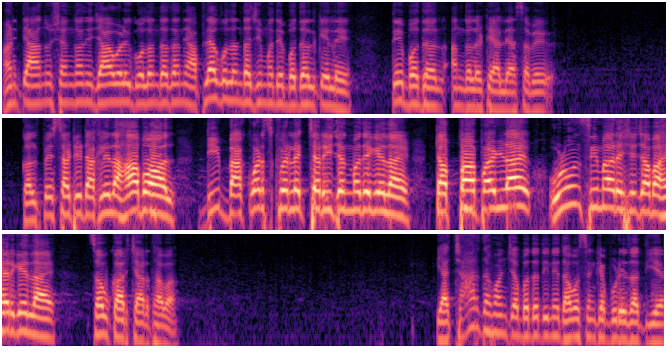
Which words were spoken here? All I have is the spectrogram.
आणि त्या अनुषंगाने ज्यावेळी गोलंदाजाने आपल्या गोलंदाजीमध्ये बदल केले ते बदल अंगलठी आले असावे. कल्पेशसाठी टाकलेला हा बॉल डीप बॅकवर्ड स्क्वेअर लेगच्या रिजनमध्ये गेलाय. टप्पा पडलाय उडून सीमारेषेच्या बाहेर गेलाय. चौकार चार धावा. या चार धावांच्या मदतीने धावसंख्या पुढे जातीये.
